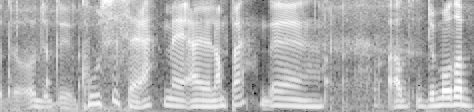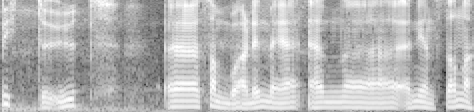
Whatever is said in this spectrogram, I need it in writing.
å, å kose seg med ei lampe. Det ja, du må da bytte ut uh, samboeren din med en, uh, en gjenstand, da.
